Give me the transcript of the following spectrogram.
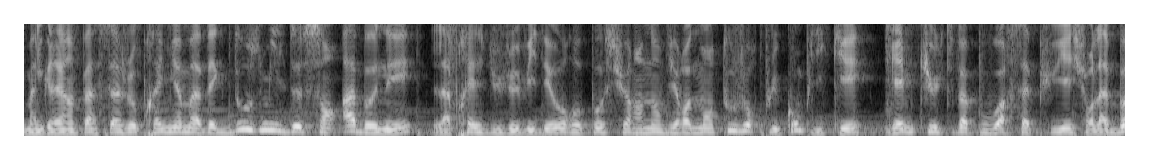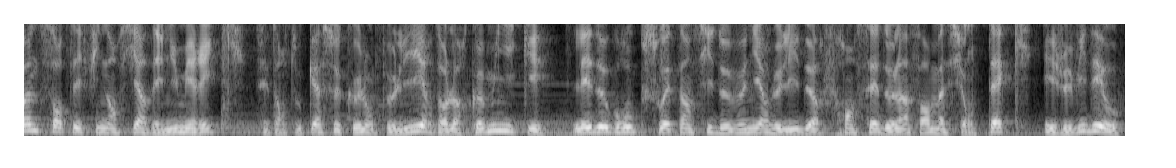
Malgré un passage au premium avec 12 200 abonnés, la presse du jeu vidéo repose sur un environnement toujours plus compliqué. Gamecult va pouvoir s'appuyer sur la bonne santé financière des numériques. C'est en tout cas ce que l'on peut lire dans leur communiqué. Les deux groupes souhaitent ainsi devenir le leader français de l'information tech et jeux vidéo.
